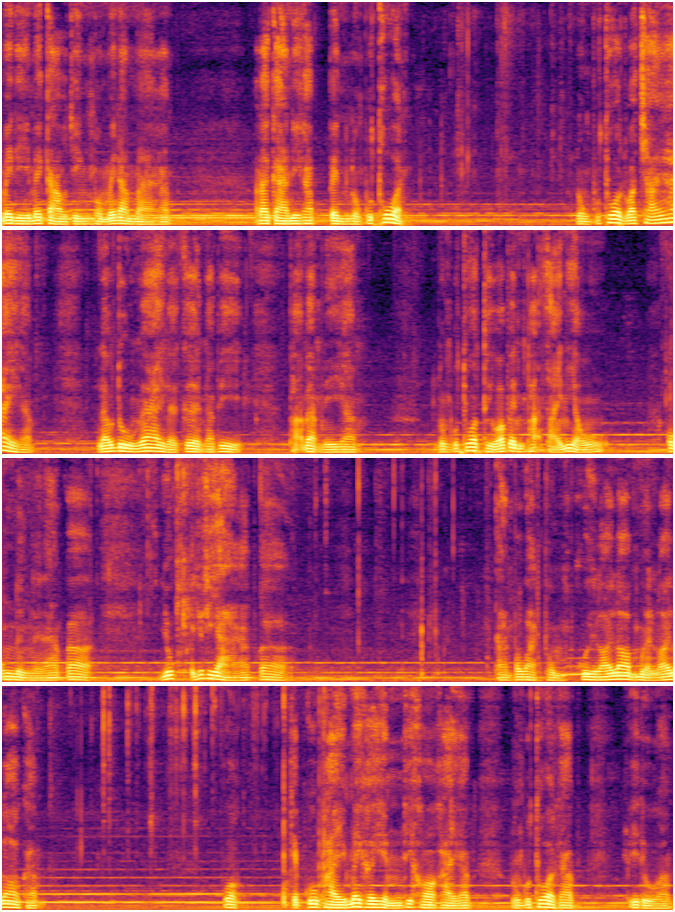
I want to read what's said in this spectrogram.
ไม่ดีไม่เก่าจริง ผมไม่นำมาครับ รายการนี้ครับเป็นหลวงปู่ทวด หลวงปู่ทวดวัดช้างให้ครับ แล้วดูง่ายเหลือเกินครับพี่ พระแบบนี้ครับ หลวงปู่ทวดถือว่าเป็นพระสายเหนียว องค์หนึ่งเลยนะครับ ก็ยุคอยุธยาครับก็ ตามประวัติผมคุยร้อยรอบเหมือนร้อยรอบครับพวกเก็บกู้ภัยไม่เคยเห็นที่คอใครครับหลวงปู่ทวดครับ พี่ดูครับ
